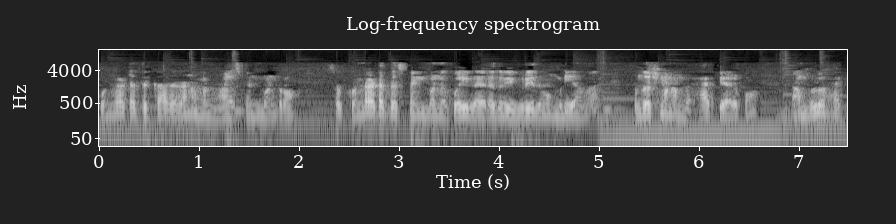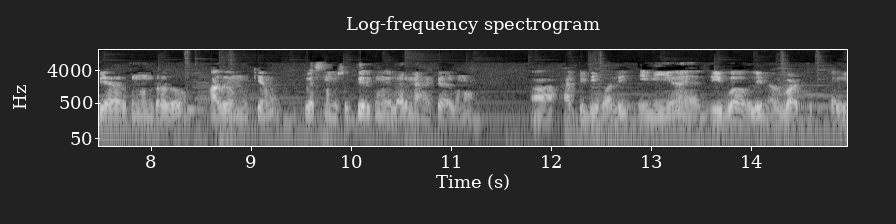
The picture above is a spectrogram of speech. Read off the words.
கொண்டாட்டத்துக்காக தான் நம்ம இந்த நாளை ஸ்பெண்ட் பண்ணுறோம் ஸோ கொண்டாட்டத்தை ஸ்பெண்ட் பண்ண போய் வேற எதுவும் விபரீதமாக முடியாமல் சந்தோஷமாக நம்ம ஹாப்பியாக இருப்போம். நம்மளும் ஹாப்பியாக இருக்கணுன்றதும் அது முக்கியம். ப்ளஸ் நம்ம சுற்றி இருக்கவங்க எல்லாருமே ஹாப்பியாக இருக்கணும். ஹாப்பி தீபாவளி இனிய தீபாவளி நல்வாழ்த்துக்கள்.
